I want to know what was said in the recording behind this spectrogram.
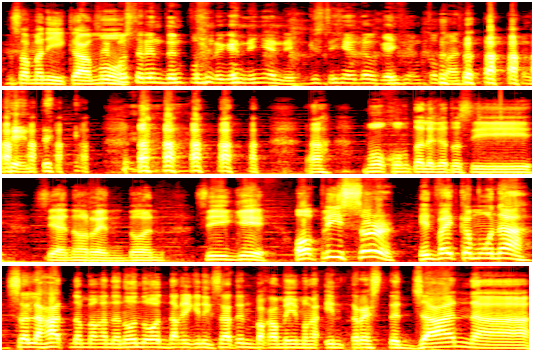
sa manika Si mo? Boss Rendon po na ganyan eh. Gusto niya daw ganyan po para bente. ah, mukong talaga to si si ano Rendon. Sige. Oh, please sir, invite ka muna sa lahat ng mga nanonood nakikinig sa atin baka may mga interested diyan na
